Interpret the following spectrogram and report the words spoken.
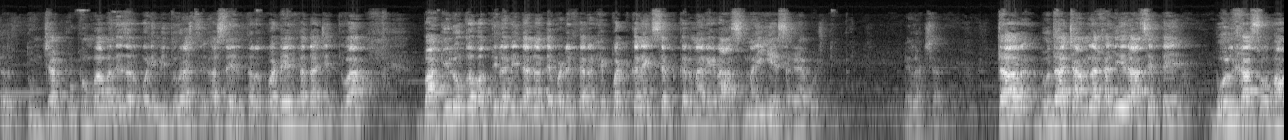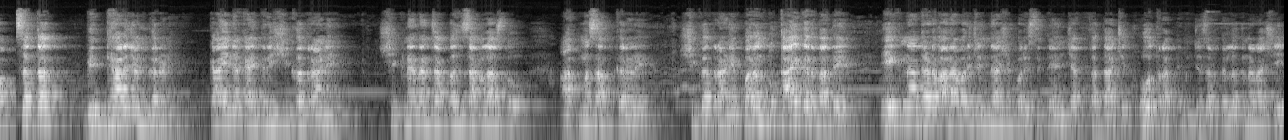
तर तुमच्या कुटुंबामध्ये जर कोणी मिथुन राशी असेल तर पटेल कदाचित किंवा बाकी लोक बघतील आणि त्यांना ते पटेल. कारण हे पटकन एक्सेप्ट करणारे रास नाहीये सगळ्या गोष्टी. हे लक्षात तर बुधाच्या अंमलाखाली रास येते. बोलका स्वभाव सतत विद्यार्जन करणे. काही ना काहीतरी शिकत राहणे. शिकण्यात त्यांचा कल चांगला असतो. आत्मसात करणे. शिकत राहणे. परंतु काय करतात ते? एक ना धड बाराबर चिंता अशी परिस्थिती यांच्यात कदाचित होत राहते. म्हणजे जर ते लग्न राशी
